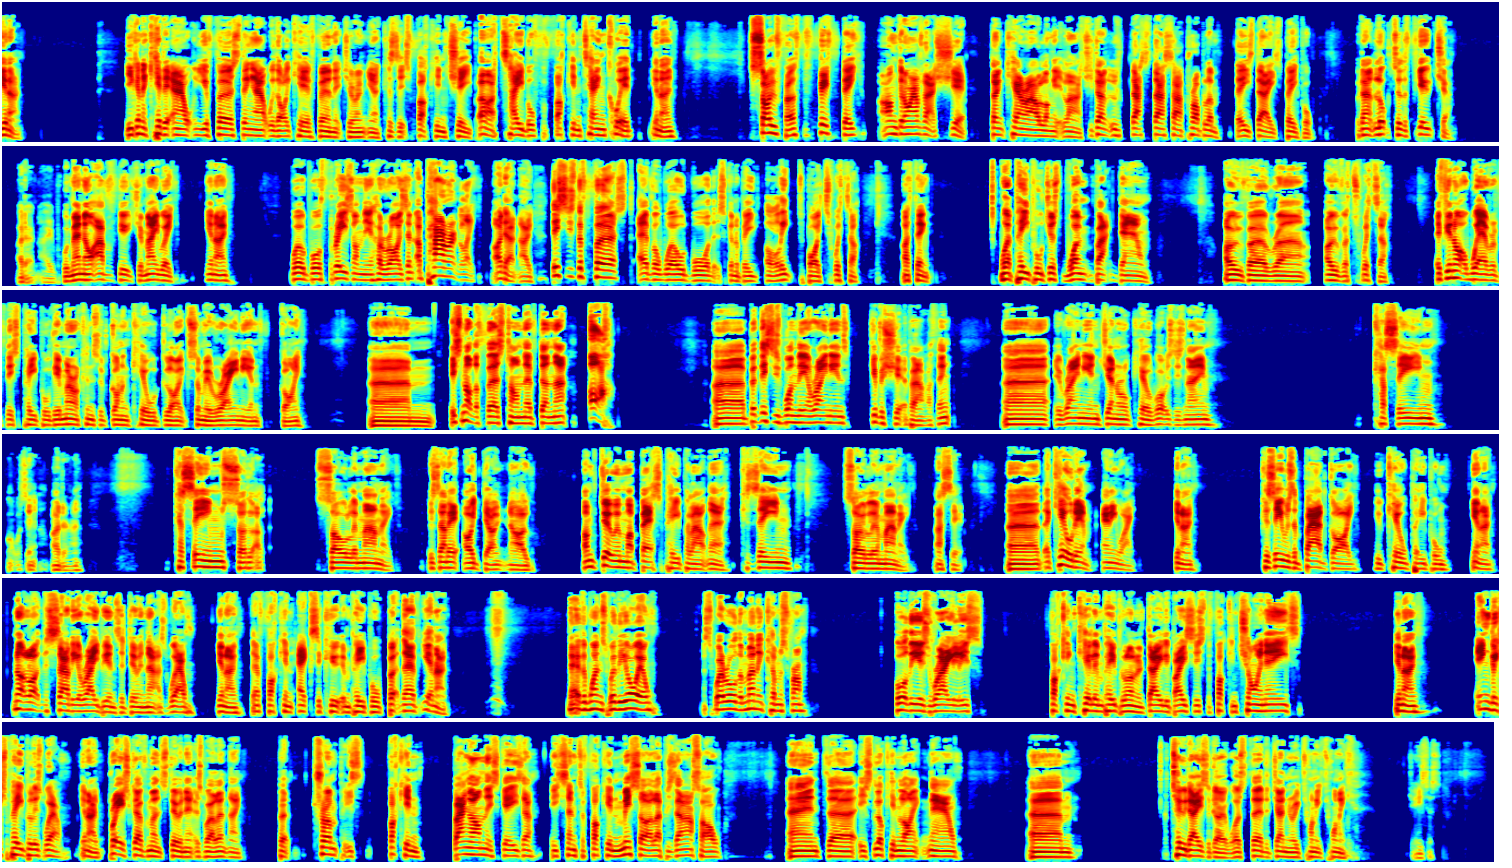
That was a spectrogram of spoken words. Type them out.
you know, you're going to kid it out your first thing out with IKEA furniture, aren't you? Because it's fucking cheap. Oh, a table for fucking 10 quid, you know. Sofa for 50. I'm going to have that shit. Don't care how long it lasts. You don't. That's that's our problem these days, people. We don't look to the future. I don't know. We may not have a future, may we? You know, World War Three's on the horizon. Apparently, I don't know. This is the first ever World War that's going to be leaked by Twitter. I think, where people just won't back down over uh, over Twitter. If you're not aware of this, people, the Americans have gone and killed like some Iranian guy. Um, it's not the first time they've done that. Ah, oh! uh, but this is one the Iranians give a shit about. I think uh, Iranian general killed. What was his name? Qasim. What was it? I don't know. Qasim Sol- Soleimani. Is that it? I don't know. I'm doing my best, people out there. Qasim Soleimani. That's it. Uh, they killed him anyway you know, because he was a bad guy who killed people, you know, not like the Saudi Arabians are doing that as well. You know, they're fucking executing people, but they're, you know, they're the ones with the oil. That's where all the money comes from. Or the Israelis fucking killing people on a daily basis, the fucking Chinese, you know, English people as well. You know, British government's doing it as well, aren't they? But Trump is fucking bang on this geezer. He sent a fucking missile up his asshole, and uh, he's looking like now. Um, two days ago it was third of January, twenty twenty. Jesus,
